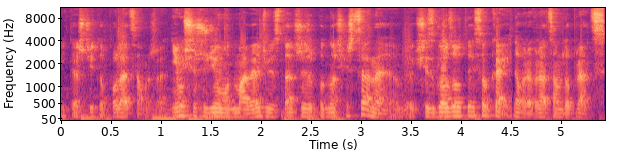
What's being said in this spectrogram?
I też Ci to polecam, że nie musisz ludziom odmawiać, wystarczy, że podnosisz cenę. Jak się zgodzą, to jest ok. Dobra, wracam do pracy.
